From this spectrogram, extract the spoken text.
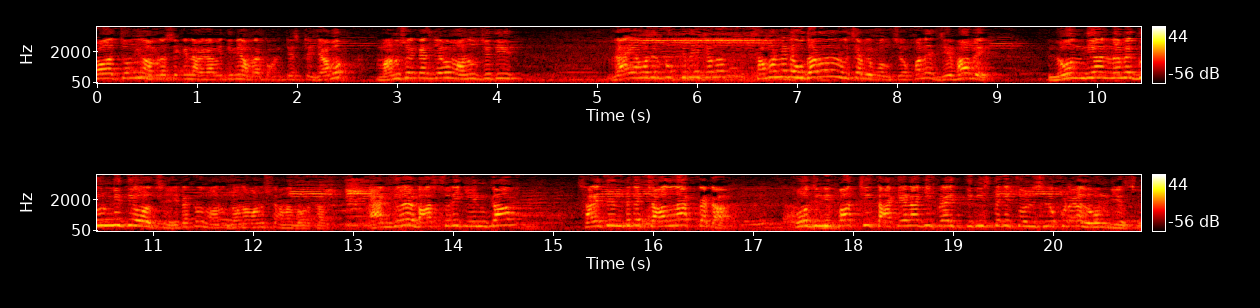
হওয়ার জন্য আমরা সেখানে আগামী দিনে আমরা কন্টেস্টে যাব। মানুষের কাছে যাব, মানুষ যদি রায় আমাদের পক্ষে দিয়ে, চলো। সামান্য একটা উদাহরণের হিসাবে বলছে, ওখানে যেভাবে লোন দেওয়ার নামে দুর্নীতি হচ্ছে এটাকে মানুষ জনমানুষকে আনা দরকার। একজনের বাৎসরিক ইনকাম সাড়ে তিন থেকে চার লাখ টাকা। খোঁজ পাচ্ছি, তাকে নাকি প্রায় তিরিশ থেকে চল্লিশ লক্ষ টাকা লোন দিয়েছে।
